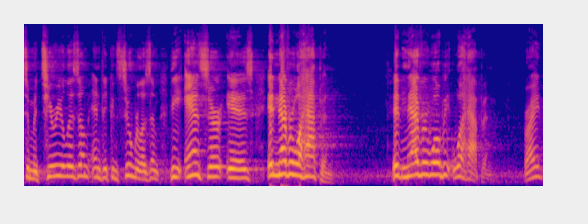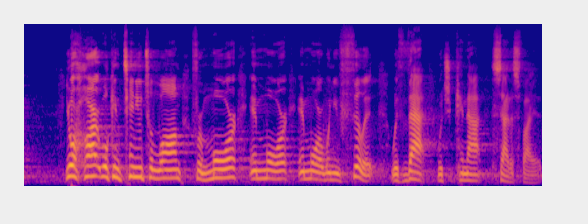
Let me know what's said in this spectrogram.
to materialism and to consumerism, the answer is it never will happen. It never will, be, will happen, right? Your heart will continue to long for more and more and more when you fill it with that which cannot satisfy it.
